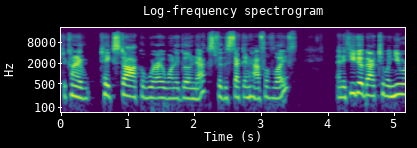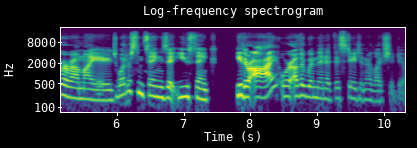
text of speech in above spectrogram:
to kind of take stock of where I want to go next for the second half of life. And if you go back to when you were around my age, what are some things that you think either I or other women at this stage in their life should do?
